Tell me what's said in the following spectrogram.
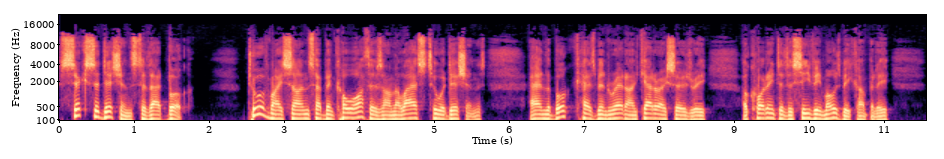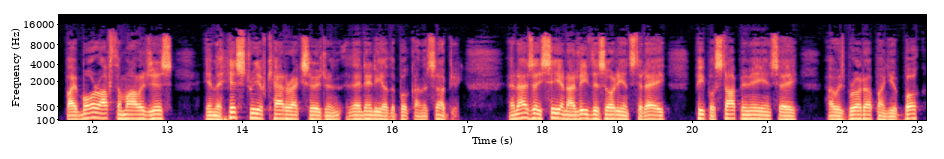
six editions to that book. Two of my sons have been co-authors on the last two editions, and the book has been read on cataract surgery, according to the C.V. Mosby Company, by more ophthalmologists in the history of cataract surgery than any other book on the subject. And as I see, and I leave this audience today, people stopping me and say, I was brought up on your book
